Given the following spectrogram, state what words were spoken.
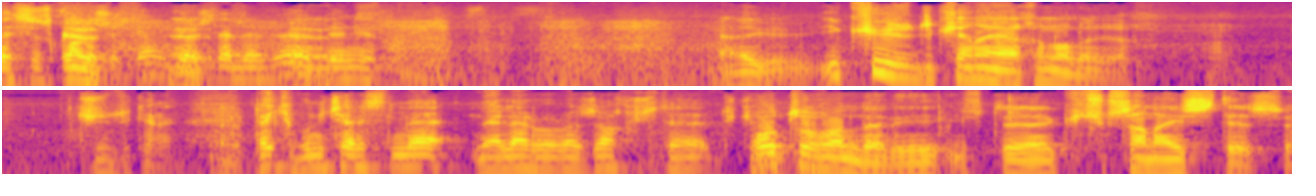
de siz konuşurken evet, görsellerde de evet. dönüyor. yani 200 dükkana yakın olacak. 200 dükkana. Peki bunun içerisinde neler olacak? İşte dükkan Otogalleri, işte küçük sanayi sitesi,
